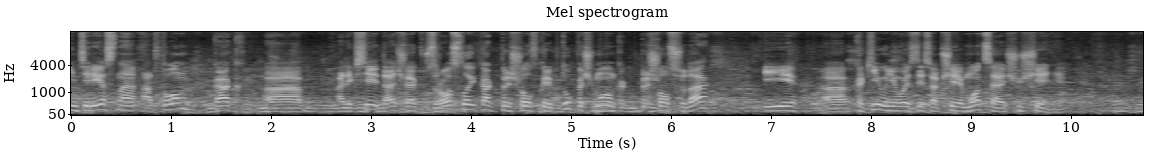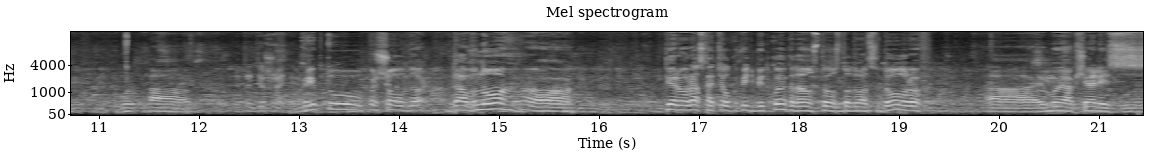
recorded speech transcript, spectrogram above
интересно о том, как а, Алексей, да, человек взрослый, как пришел в крипту, почему он как бы пришел сюда и а, какие у него здесь вообще эмоции, ощущения. А, это держать. Крипту пришел да, давно. А, первый раз хотел купить биткоин, когда он стоил 120 долларов. А, и мы общались с,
